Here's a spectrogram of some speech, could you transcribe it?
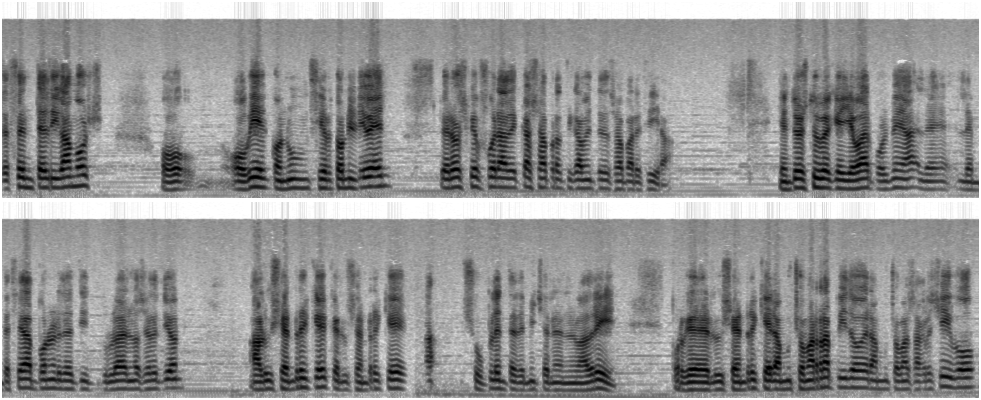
decente, digamos, o, bien con un cierto nivel, pero es que fuera de casa prácticamente desaparecía. Y entonces tuve que llevar, pues mira, le empecé a poner de titular en la selección a Luis Enrique, que Luis Enrique era suplente de Michel en el Madrid, porque Luis Enrique era mucho más rápido, era mucho más agresivo,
